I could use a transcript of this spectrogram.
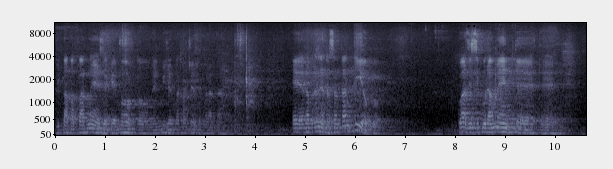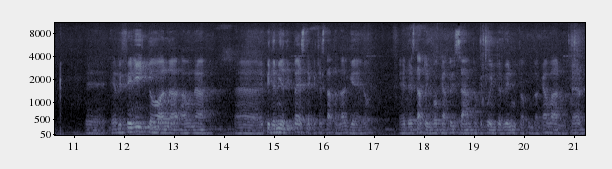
di Papa Farnese che è morto nel 1440 e rappresenta Sant'Antioco, quasi sicuramente è, è, è riferito alla, a una eh, epidemia di peste che c'è stata ad Alghero ed è stato invocato il santo che poi è intervenuto appunto a cavallo per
